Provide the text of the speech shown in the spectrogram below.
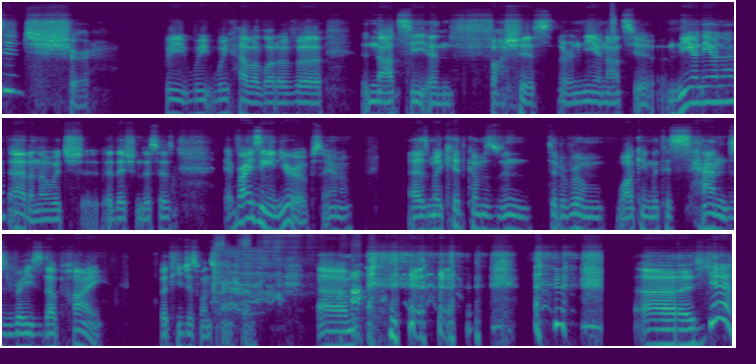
Eh, sure. We, we we have a lot of uh, Nazi and fascist or neo-Nazi, neo neo I don't know which edition this is, rising in Europe. So you know, as my kid comes into the room walking with his hands raised up high, but he just wants French fries. Um, uh, yeah.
